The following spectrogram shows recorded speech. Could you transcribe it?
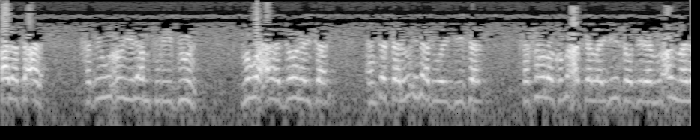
قال تعالى حتى يوحوا إلى أم تريدونه موحا أدون إيسان أن تسألوا إن أدوي ديسان فسولكم أحد يجيس سوكري محمد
